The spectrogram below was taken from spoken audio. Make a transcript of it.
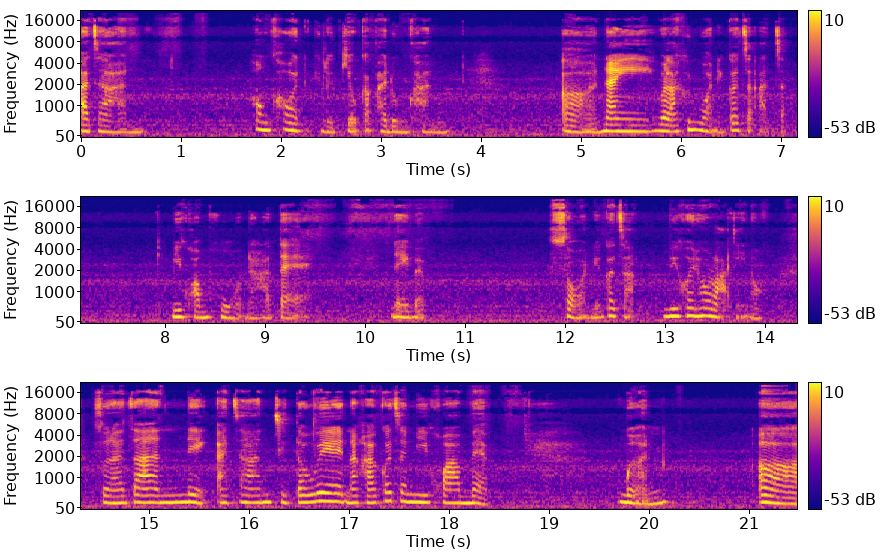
อาจารย์ห้องคลอดหรือเกี่ยวกับพดุงครรภ์เอ่อในเวลาขึ้นวอร์ดเนี่ยก็จะอาจจะ มีความโหดนะคะ แต่ในแบบสอนนี่ก็จะไม่ค่อยเท่าไหร่เนาะส่วนอาจารย์เด็กอาจารย์จิตเวชนะคะ ก็จะมีความแบบเหมือนเอ่อ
